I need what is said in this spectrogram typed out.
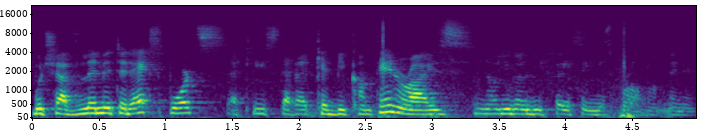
which have limited exports, at least that, that can be containerized, you know, you're going to be facing this problem in it.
